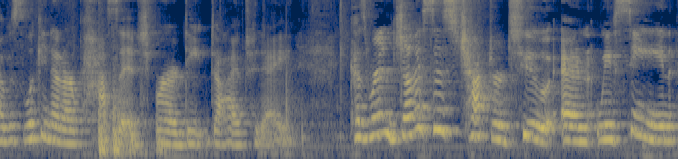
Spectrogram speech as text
I was looking at our passage for our deep dive today because we're in Genesis chapter 2 and we've seen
